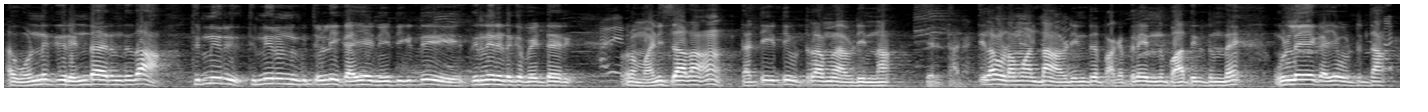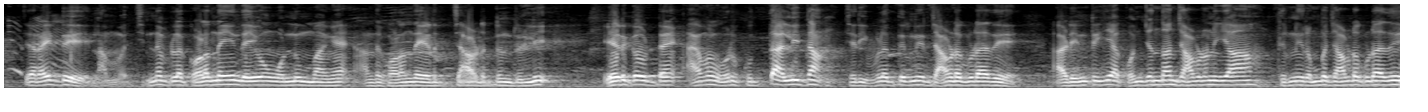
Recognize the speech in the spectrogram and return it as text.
அது ஒன்றுக்கு ரெண்டாக இருந்ததா? திருநீர் திருநீருன்னு சொல்லி கையை நீட்டிக்கிட்டு திருநீர் எடுக்க போயிட்டார். அப்புறம் மனுஷாதான் தட்டிக்கிட்டு விட்டுறாம அப்படின்னா. சரி தட்டிலாம் விட மாட்டான் அப்படின்ட்டு பக்கத்துலேயே இன்னும் பார்த்துக்கிட்டு இருந்தேன். உள்ளேயே கையை விட்டுட்டான். சரி ரைட்டு. நம்ம சின்ன பிள்ளை குழந்தையும் தெய்வம் ஒன்றும்பாங்க அந்த குழந்தைய எடுத்து சாப்பிடட்டுன்னு சொல்லி எடுக்க விட்டேன். அவன் ஒரு குத்தை அள்ளிட்டான். சரி இவ்வளோ திருநீர் சாப்பிடக்கூடாது அப்படின்ட்டு ஐயா கொஞ்சம் தான் சாப்பிடணும் ஐயா. திருநீர் ரொம்ப சாப்பிடக்கூடாது.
